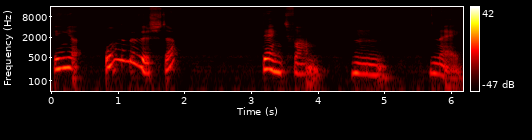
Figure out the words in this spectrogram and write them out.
in je onderbewuste denkt van, hmm, nee,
